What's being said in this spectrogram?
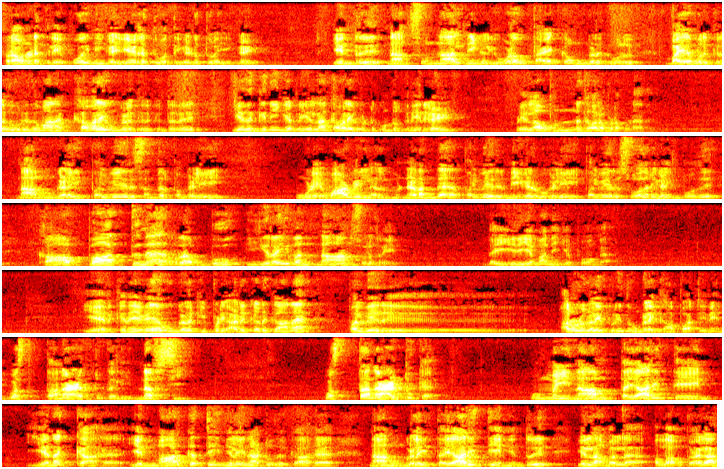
ஃபிரௌனிடத்திலே போய் நீங்கள் ஏகத்துவத்தை எடுத்துரையுங்கள் என்று நான் சொன்னால் நீங்கள் இவ்வளவு தயக்கம் உங்களுக்கு ஒரு பயம் இருக்கிறது ஒரு விதமான கவலை உங்களுக்கு இருக்கின்றது. எதுக்கு நீங்க இப்படி எல்லாம் கவலைப்பட்டுக் கொண்டிருக்கிறீர்கள்? இப்படியெல்லாம் எல்லாம் கவலைப்படக்கூடாது. நான் உங்களை பல்வேறு சந்தர்ப்பங்களில் உங்களுடைய வாழ்வில் நடந்த பல்வேறு நிகழ்வுகளில் பல்வேறு சோதனைகளின் போது காப்பாத்தின ரப்பு இறைவன் நான் சொல்கிறேன். தைரியமா நீங்க போங்க. ஏற்கனவே உங்களுக்கு இப்படி அடுக்கடுக்கான பல்வேறு அருள்களை புரிந்து உங்களை காப்பாற்றினேன். வஸ்தனஅத்துக லி நஃப்சி. உம்மை நாம் தயாரித்தேன். எனக்காக என் மார்க்கத்தை நிலைநாட்டுவதற்காக நான் உங்களை தயாரித்தேன் என்று எல்லாம் வல்ல அல்லாஹு தாலா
